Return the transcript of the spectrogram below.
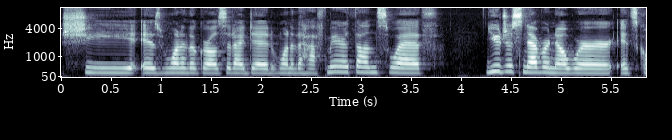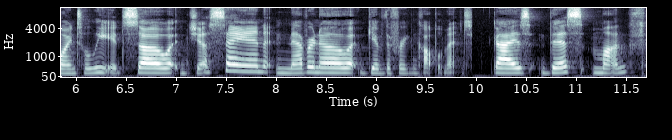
She is one of the girls that I did one of the half marathons with you just never know where it's going to lead. So, just saying, never know, give the freaking compliment. Guys, this month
